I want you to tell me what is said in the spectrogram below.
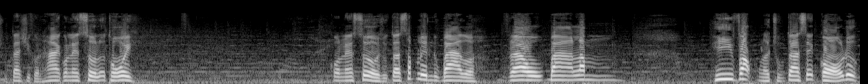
Chúng ta chỉ còn hai con Lancer nữa thôi. Con Lancer của chúng ta sắp lên được 3 rồi. Round 35 Hy vọng là chúng ta sẽ có được,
